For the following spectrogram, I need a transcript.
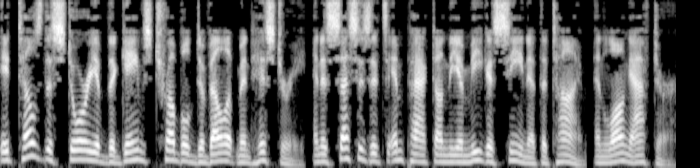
It tells the story of the game's troubled development history, and assesses its impact on the Amiga scene at the time, and long after.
